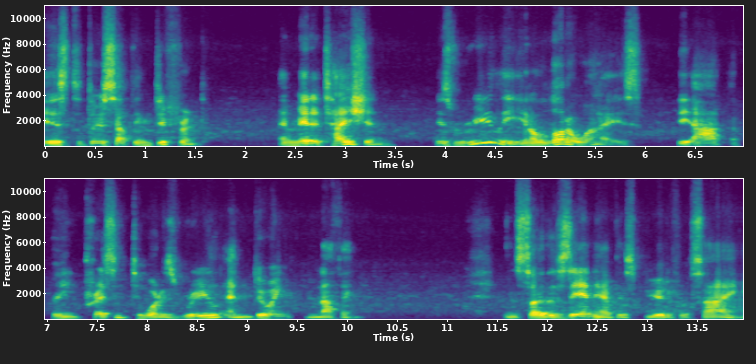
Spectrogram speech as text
is to do something different. And meditation is really, in a lot of ways, the art of being present to what is real and doing nothing. And so the Zen have this beautiful saying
